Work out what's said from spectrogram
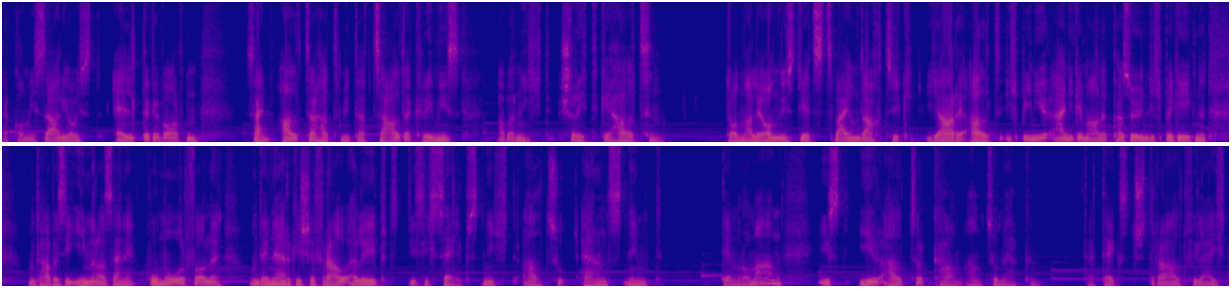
Der Kommissario ist älter geworden, sein Alter hat mit der Zahl der Krimis aber nicht Schritt gehalten. Donna Leon ist jetzt 82 Jahre alt. Ich bin ihr einige Male persönlich begegnet und habe sie immer als eine humorvolle und energische Frau erlebt, die sich selbst nicht allzu ernst nimmt. Dem Roman ist ihr Alter kaum anzumerken. Der Text strahlt vielleicht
